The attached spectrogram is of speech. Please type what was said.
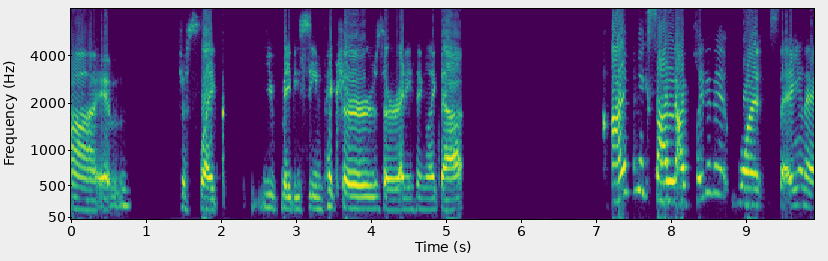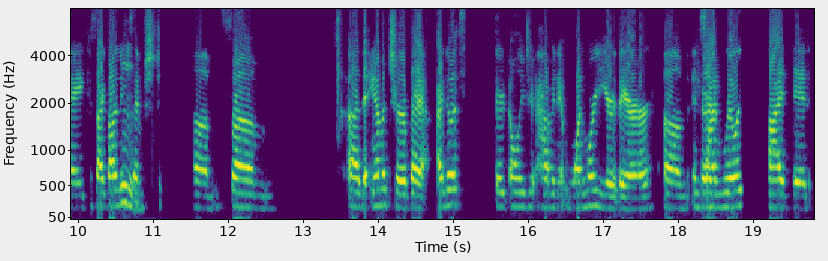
Um, just like you've maybe seen pictures or anything like that. I'm excited. I played in it once, the ANA, because I got an mm. exemption um, from uh, the amateur, but I know it's they're only having it one more year there, um, and sure. so I'm really excited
